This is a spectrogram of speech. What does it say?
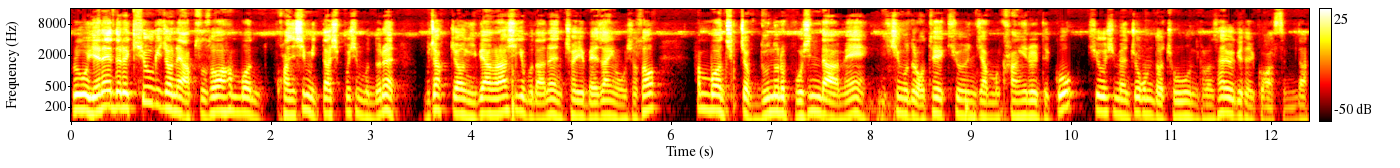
그리고 얘네들을 키우기 전에 앞서서 한번 관심 있다 싶으신 분들은 무작정 입양을 하시기보다는 저희 매장에 오셔서 한번 직접 눈으로 보신 다음에 이 친구들 어떻게 키우는지 한번 강의를 듣고 키우시면 조금 더 좋은 그런 사육이 될 것 같습니다.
